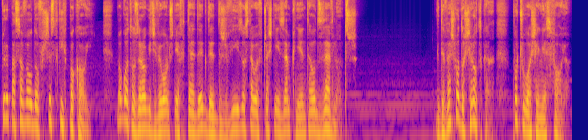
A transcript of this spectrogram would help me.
który pasował do wszystkich pokoi. Mogła to zrobić wyłącznie wtedy, gdy drzwi zostały wcześniej zamknięte od zewnątrz. Gdy weszła do środka, poczuła się nieswojo.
